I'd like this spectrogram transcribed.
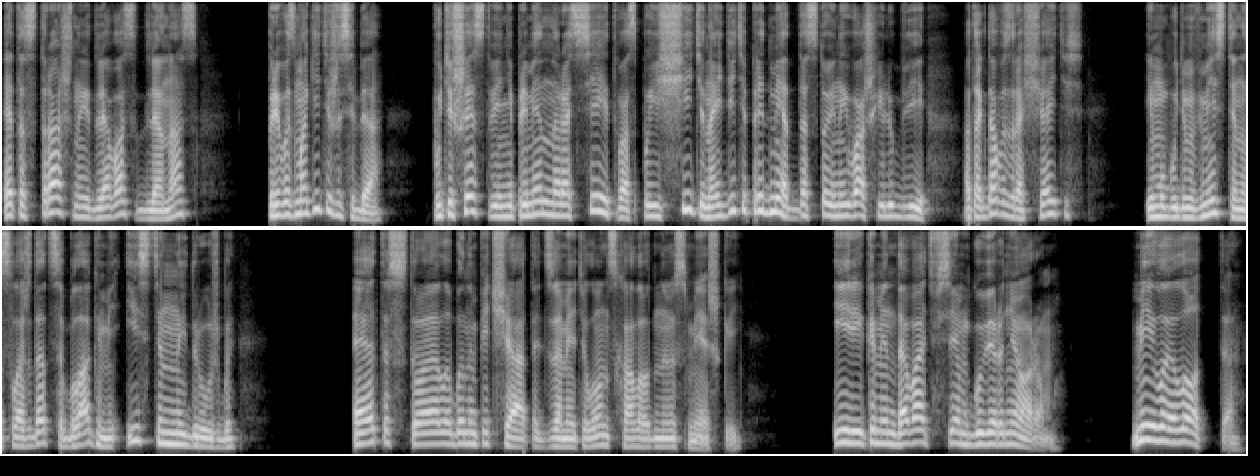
Это страшно и для вас, и для нас. Превозмогите же себя. Путешествие непременно рассеет вас. Поищите, найдите предмет, достойный вашей любви, а тогда возвращайтесь, и мы будем вместе наслаждаться благами истинной дружбы». «Это стоило бы напечатать», — заметил он с холодной усмешкой. «И рекомендовать всем гувернерам. Милая Лотта,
